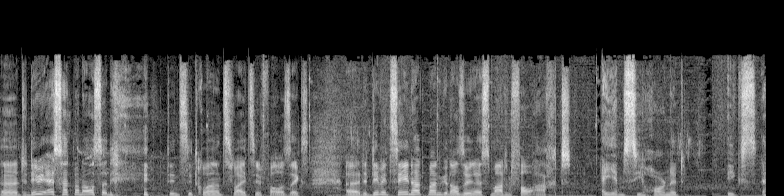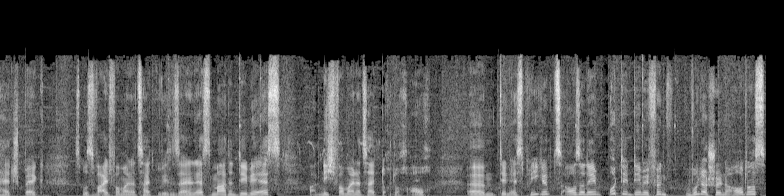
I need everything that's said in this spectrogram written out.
Äh, den DBS hat man außer den Citroën 2CV6. Äh, den DB10 hat man genauso wie den S Martin V8. AMC Hornet X Hatchback. Das muss weit vor meiner Zeit gewesen sein. Den Aston Martin DBS war nicht vor meiner Zeit, doch, doch auch. Ähm, den Esprit gibt es außerdem und den DB5. Wunderschöne Autos.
